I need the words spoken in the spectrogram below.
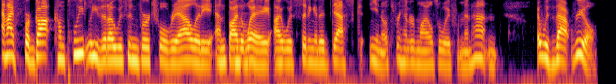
And I forgot completely that I was in virtual reality. And by mm. the way, I was sitting at a desk, you know, 300 miles away from Manhattan. It was that real.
